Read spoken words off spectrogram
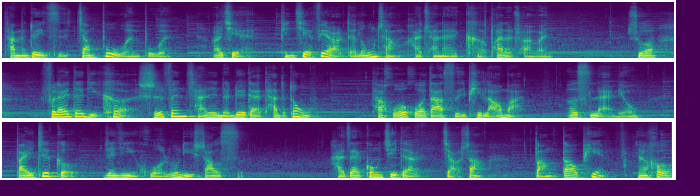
他们对此将不闻不问。而且，凭借费尔德农场还传来可怕的传闻，说弗莱德里克十分残忍地虐待他的动物，他活活打死一匹老马，饿死奶牛，把一只狗扔进火炉里烧死，还在公鸡的脚上绑刀片，然后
